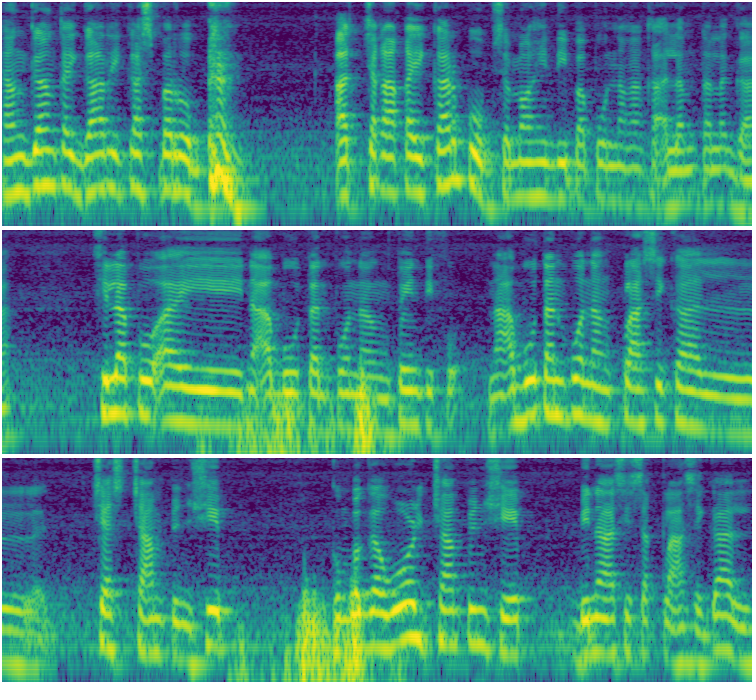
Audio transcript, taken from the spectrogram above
hanggang kay Gary Kasparov at saka kay Karpov sa mga hindi pa po nakakaalam talaga, sila po ay naabutan po ng 24 naabutan po ng classical chess championship kumbaga world championship binase sa classical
